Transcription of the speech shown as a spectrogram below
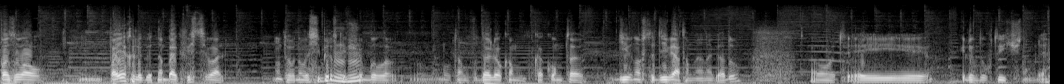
позвал, поехали, говорит, на байк-фестиваль. Ну, это в Новосибирске Мгм. еще было, ну, там, в далеком каком-то 99-м, наверное, году. Вот, и, или в 2000-м, да.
